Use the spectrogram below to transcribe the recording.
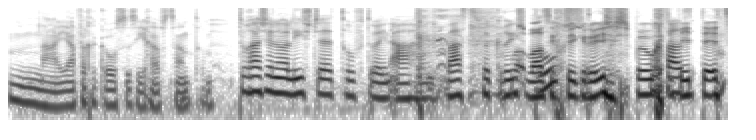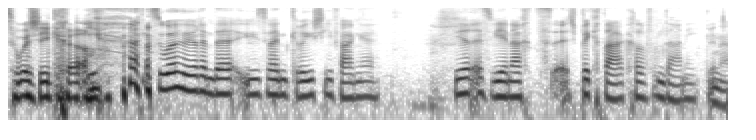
Nein, einfach ein grosses Einkaufszentrum. Du kannst ja noch eine Liste drauf tun in Anhang, was du für Geräusche Was ich für brauchst. Geräusche brauche, Falls- bitte zuschicken. Ja, Zuhörende uns wollen Geräusche einfangen für ein Weihnachtsspektakel von Dani. Genau.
